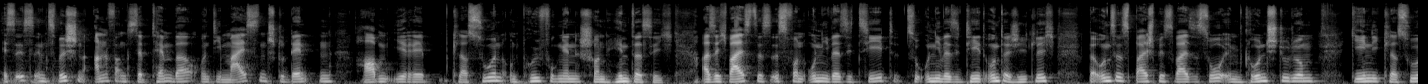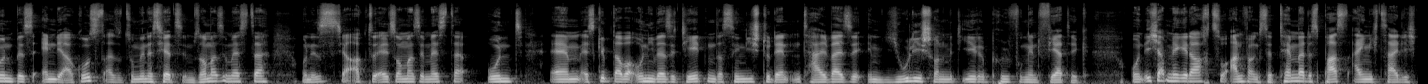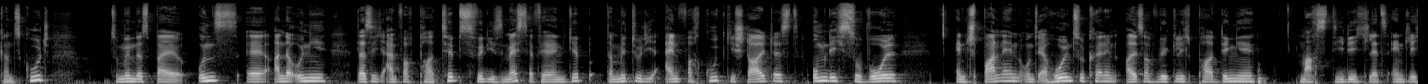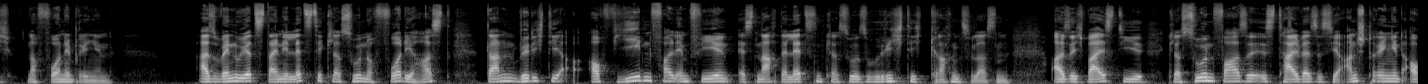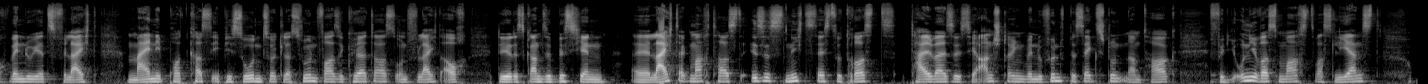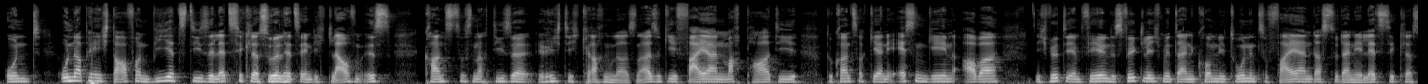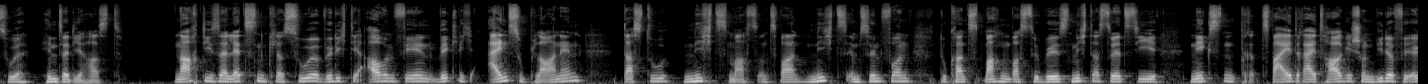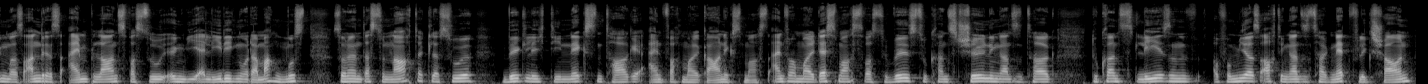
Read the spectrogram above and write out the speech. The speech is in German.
Es ist inzwischen Anfang September und die meisten Studenten haben ihre Klausuren und Prüfungen schon hinter sich. Also ich weiß, das ist von Universität zu Universität unterschiedlich. Bei uns ist beispielsweise so, im Grundstudium gehen die Klausuren bis Ende August, also zumindest jetzt im Sommersemester und es ist ja aktuell Sommersemester und ähm, es gibt aber Universitäten, da sind die Studenten teilweise im Juli schon mit ihren Prüfungen fertig. Und ich habe mir gedacht, so Anfang September, das passt eigentlich zeitlich ganz gut zumindest bei uns äh, an der Uni, dass ich einfach ein paar Tipps für die Semesterferien gebe, damit du die einfach gut gestaltest, um dich sowohl entspannen und erholen zu können, als auch wirklich ein paar Dinge machst, die dich letztendlich nach vorne bringen. Also wenn du jetzt deine letzte Klausur noch vor dir hast, dann würde ich dir auf jeden Fall empfehlen, es nach der letzten Klausur so richtig krachen zu lassen. Also ich weiß, die Klausurenphase ist teilweise sehr anstrengend, auch wenn du jetzt vielleicht meine Podcast-Episoden zur Klausurenphase gehört hast und vielleicht auch dir das Ganze ein bisschen äh, leichter gemacht hast, ist es nichtsdestotrotz teilweise sehr anstrengend, wenn du fünf bis sechs Stunden am Tag für die Uni was machst, was lernst und unabhängig davon, wie jetzt diese letzte Klausur letztendlich gelaufen ist, kannst du es nach dieser richtig krachen lassen. Also geh feiern, mach Party, du kannst auch gerne essen gehen, aber ich würde dir empfehlen, das wirklich mit deinen Kommilitonen zu feiern, dass du deine letzte Klausur hinter dir hast. Nach dieser letzten Klausur würde ich dir auch empfehlen, wirklich einzuplanen, dass du nichts machst. Und zwar nichts im Sinn von, du kannst machen, was du willst. Nicht, dass du jetzt die nächsten zwei, drei Tage schon wieder für irgendwas anderes einplanst, was du irgendwie erledigen oder machen musst, sondern dass du nach der Klausur wirklich die nächsten Tage einfach mal gar nichts machst. Einfach mal das machst, was du willst. Du kannst chillen den ganzen Tag, du kannst lesen, von mir aus auch den ganzen Tag Netflix schauen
